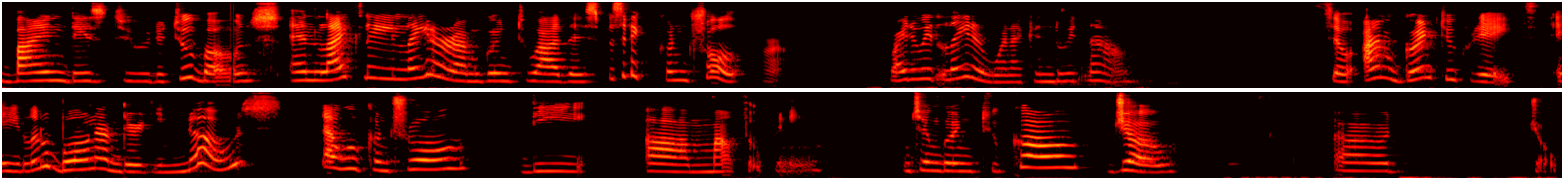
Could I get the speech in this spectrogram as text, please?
bind these to the two bones and likely later I'm going to add a specific control why do it later when I can do it now so I'm going to create a little bone under the nose that will control the uh, mouth opening. Which I'm going to call Joe. Uh, Joe.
